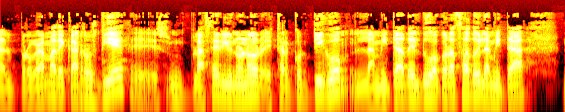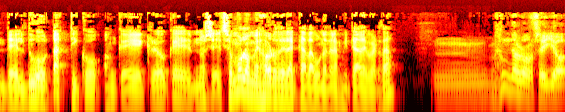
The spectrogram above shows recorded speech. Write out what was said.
al programa de Carros 10. Es un placer y un honor estar contigo. La mitad del dúo acorazado y la mitad del dúo táctico. Aunque creo que, no sé, somos lo mejor de la- cada una de las mitades, ¿verdad? No lo sé yo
